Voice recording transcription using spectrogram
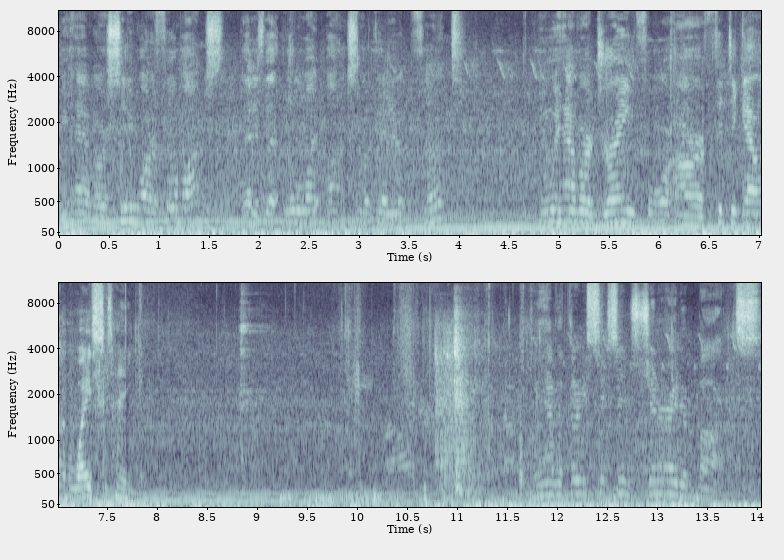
we have our city water fill box. That is that little white box located up front. And we have our drain for our 50 gallon waste tank. We have a 36 inch generator box.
